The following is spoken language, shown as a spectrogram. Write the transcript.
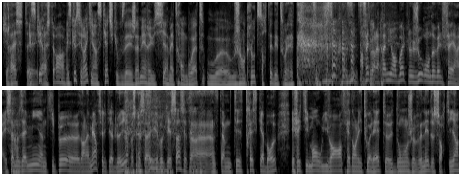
qui reste Est-ce et que- restera. Est-ce que c'est vrai qu'il y a un sketch que vous avez jamais réussi à mettre en boîte où, euh, où Jean-Claude sortait des toilettes En fait, on l'a pas mis en boîte le jour où on devait le faire, et ça Ah. nous a mis un petit peu euh, dans la merde, c'est le cas de le dire, parce que ça évoquait ça. C'est un, un terme très scabreux, effectivement, où Yvan rentrait dans les toilettes euh, dont je venais de sortir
